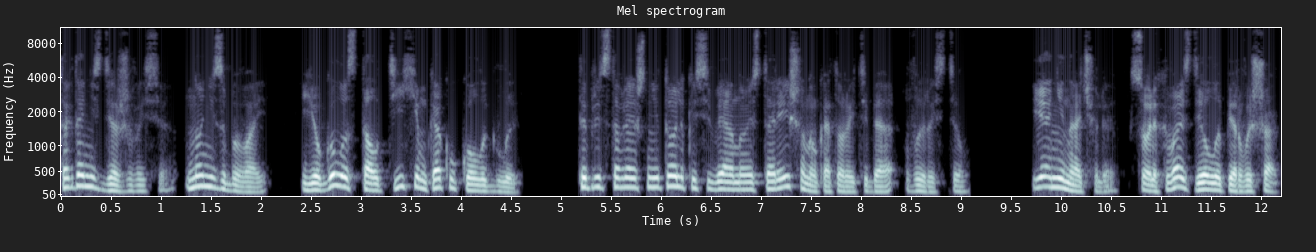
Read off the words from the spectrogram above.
«Тогда не сдерживайся, но не забывай». Ее голос стал тихим, как укол иглы. «Ты представляешь не только себя, но и старейшину, который тебя вырастил». И они начали. Сольхва сделала первый шаг.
